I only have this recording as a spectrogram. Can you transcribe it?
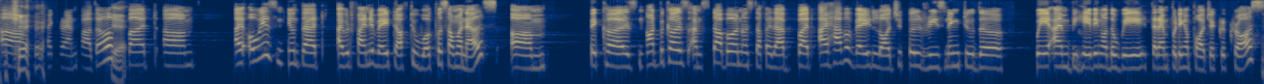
uh, Okay. my grandfather, Yeah. but um, I always knew that I would find it very tough to work for someone else. Um, because not because I'm stubborn or stuff like that, but I have a very logical reasoning to the way I'm behaving or the way that I'm putting a project across,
